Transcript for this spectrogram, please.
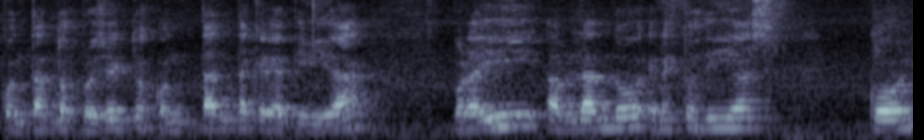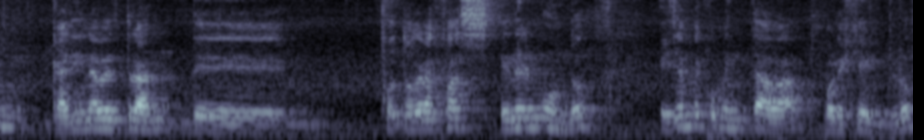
con tantos proyectos, con tanta creatividad. Por ahí hablando en estos días con Karina Beltrán de Fotógrafas en el Mundo, ella me comentaba, por ejemplo,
